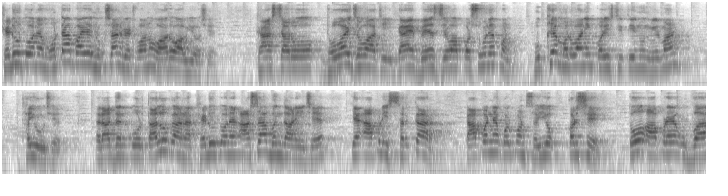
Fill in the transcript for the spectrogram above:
ખેડૂતોને મોટા પાયે નુકસાન વેઠવાનો વારો આવ્યો છે. ઘાસચારો ધોવાઈ જવાથી ગાય ભેંસ જેવા પશુને પણ ભૂખે મરવાની પરિસ્થિતિનું નિર્માણ થયું છે. રાધનપુર તાલુકાના ખેડૂતોને આશા બંધાણી છે કે આપણી સરકાર આપણને કોઈ પણ સહયોગ કરશે તો આપણે ઊભા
